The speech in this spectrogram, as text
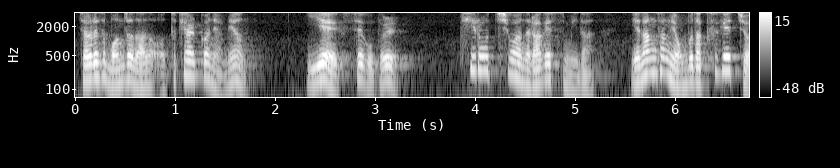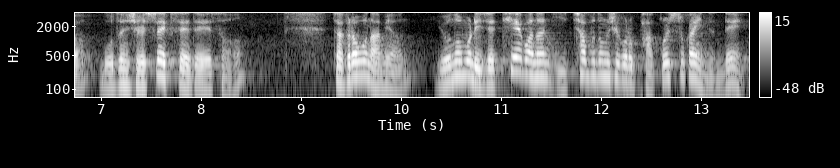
자, 그래서 먼저 나는 어떻게 할 거냐면 2의 x제곱을 t로 치환을 하겠습니다. 얘는 항상 0보다 크겠죠. 모든 실수 x에 대해서. 자, 그러고 나면 요놈을 이제 t에 관한 2차 부등식으로 바꿀 수가 있는데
